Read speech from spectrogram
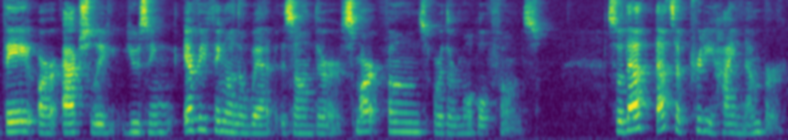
they are actually using everything on the web is on their smartphones or their mobile phones. So that, that's a pretty high number.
